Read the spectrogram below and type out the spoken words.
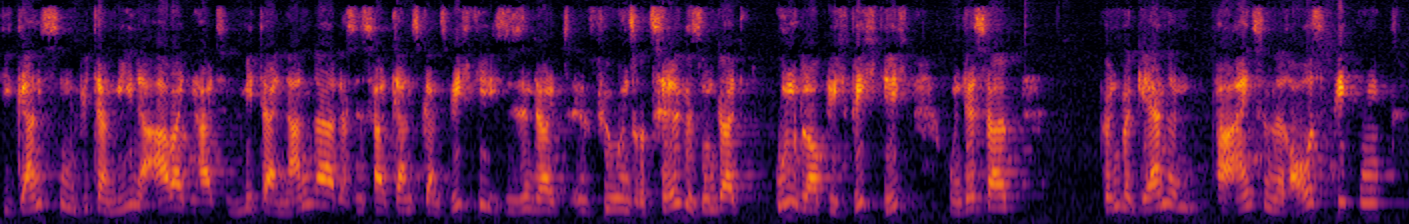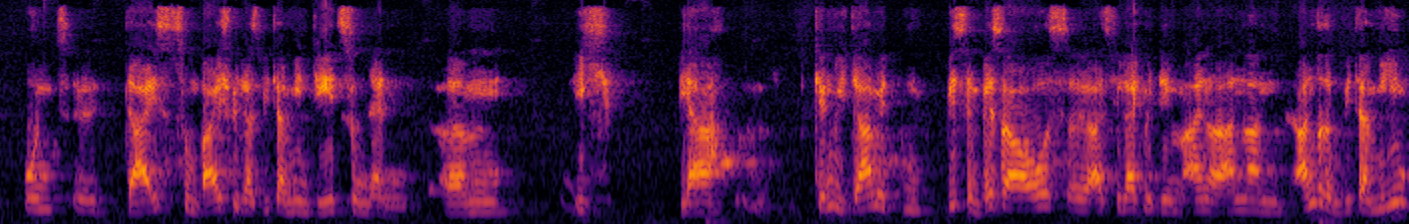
die ganzen Vitamine arbeiten halt miteinander. Das ist halt ganz, ganz wichtig. Sie sind halt für unsere Zellgesundheit unglaublich wichtig und deshalb können wir gerne ein paar einzelne rauspicken. Und äh, da ist zum Beispiel das Vitamin D zu nennen. Ähm, ich ja, kenne mich damit ein bisschen besser aus äh, als vielleicht mit dem einen oder anderen anderen Vitamin,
